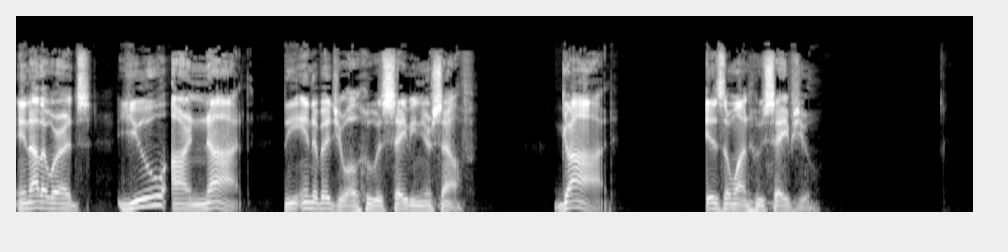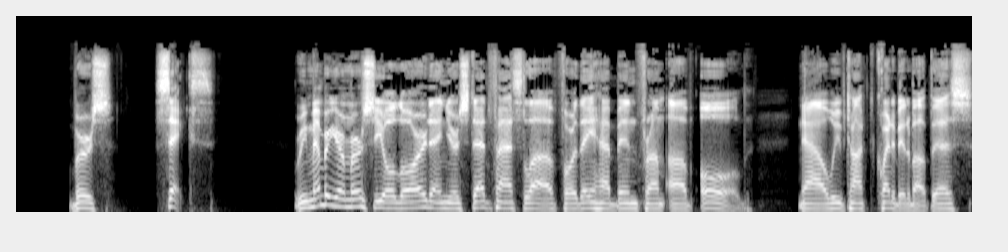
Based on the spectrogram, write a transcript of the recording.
In other words, you are not the individual who is saving yourself. God is the one who saves you. Verse 6. Remember your mercy, O Lord, and your steadfast love, for they have been from of old. Now, we've talked quite a bit about this,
